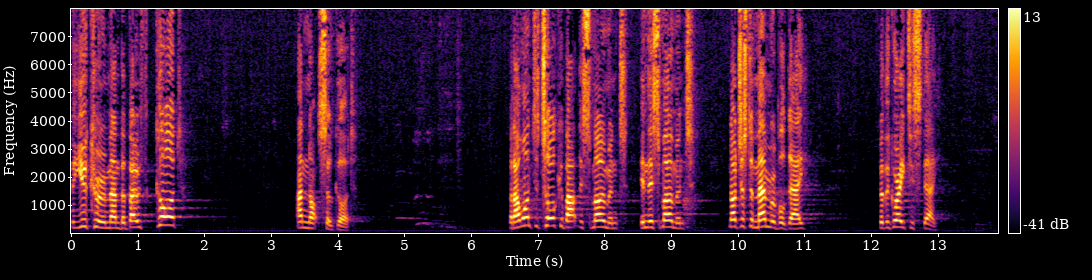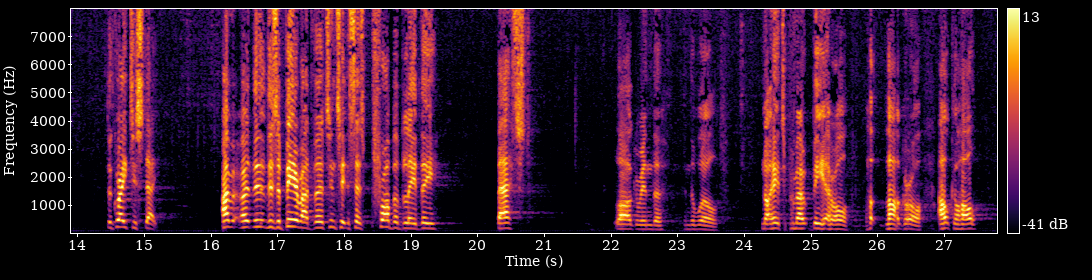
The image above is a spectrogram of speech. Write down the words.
that you can remember, both good and not so good. But I want to talk about this moment, in this moment, not just a memorable day, but the greatest day. The greatest day. I, uh, there's a beer advert, isn't it? That says probably the best lager in the, in the world. I'm not here to promote beer or lager or alcohol,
